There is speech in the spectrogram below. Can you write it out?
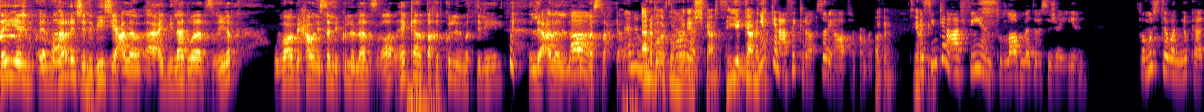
زي الم- المهرج اللي بيجي على عيد ميلاد ولد صغير. وبقعد بيحاول يسلي كل الأولاد الصغار. هيك كانت طاقة كل الممثلين اللي على آه. المسرح كان. النكت بقول لكم هو كانت إيش كان. هي كانت- يمكن على فكرة sorry اقاطعك عمر okay. بس يمكن عارفين طلاب مدرسة جايين. فمستوى النكت.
